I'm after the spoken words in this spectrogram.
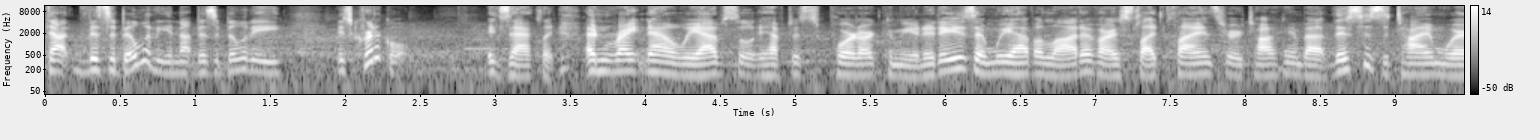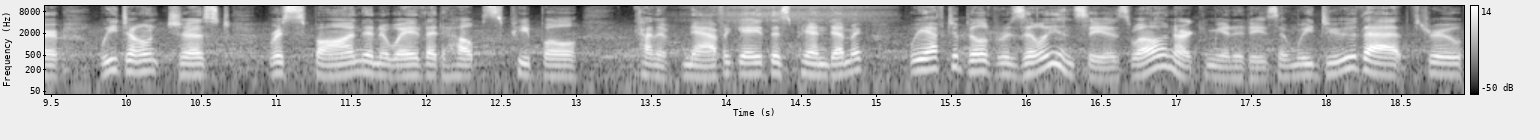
that visibility, and that visibility is critical. Exactly, and right now we absolutely have to support our communities and we have a lot of our SLED clients who are talking about this is a time where we don't just respond in a way that helps people kind of navigate this pandemic, we have to build resiliency as well in our communities, and we do that through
